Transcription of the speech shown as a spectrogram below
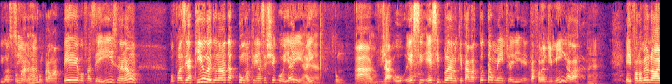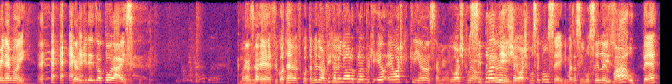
Igual você falou, mano, aham. vou comprar um AP, vou fazer isso, né não? vou fazer aquilo, aí do nada, pum, a criança chegou. E aí? Aí, É. pum. Ah, Então. já, o, esse, esse plano que tava totalmente. Ele eh, tá falando de mim, olha lá. Uhum. Ele falou meu nome, né, mãe? Quero direitos autorais. Mas é, ficou até, ficou até melhor. Fica que- melhor o plano, porque eu, eu acho que criança, meu. Eu acho que você se planeja, eu é- acho que você consegue. Mas assim, você levar o pé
